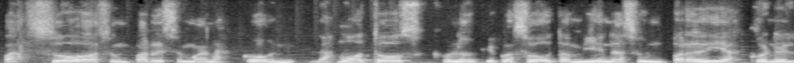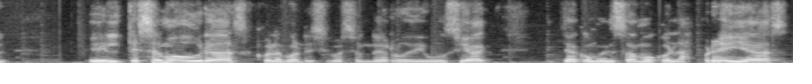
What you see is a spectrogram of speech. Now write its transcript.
pasó hace un par de semanas con las motos, con lo que pasó también hace un par de días con el, el TC Mouras, con la participación de Rudy Bunciac. Ya comenzamos con las previas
